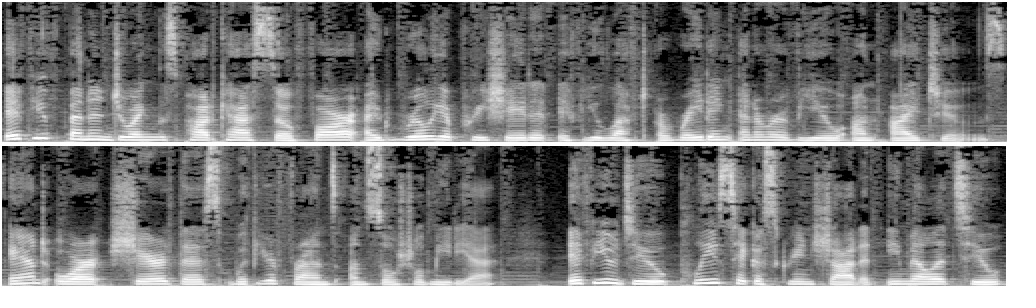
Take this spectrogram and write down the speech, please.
If you've been enjoying this podcast so far, I'd really appreciate it if you left a rating and a review on iTunes and or shared this with your friends on social media. If you do, please take a screenshot and email it to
